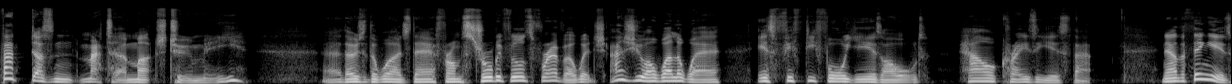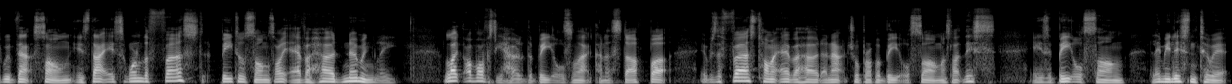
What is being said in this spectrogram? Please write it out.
That doesn't matter much to me. Uh, those are the words there from Strawberry Fields Forever, which, as you are well aware, is 54 years old. How crazy is that? Now, the thing is with that song is that it's one of the first Beatles songs I ever heard knowingly. Like, I've obviously heard of the Beatles and that kind of stuff, but it was the first time I ever heard an actual proper Beatles song. I was like, this is a Beatles song. Let me listen to it.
